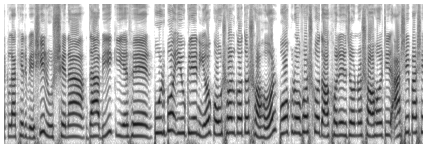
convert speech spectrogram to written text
এক লাখের বেশি রুশ সেনা। দাবি কিয়েভের। পূর্ব ইউক্রেনীয় কৌশলগত শহর পোকরোভস্কো দখলের জন্য শহরটির আশেপাশে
